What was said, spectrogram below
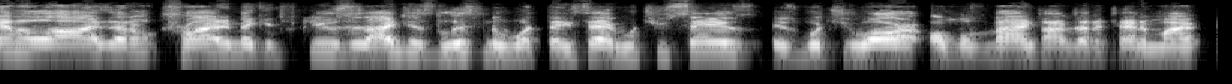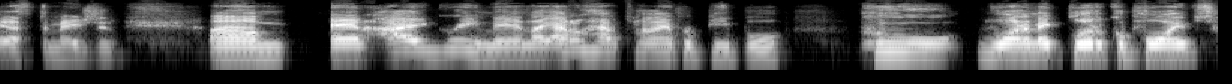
analyze. I don't try to make excuses. I just listen to what they said. What you say is, is what you are almost nine times out of 10 in my estimation. Um, and I agree, man. Like, I don't have time for people who want to make political points,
